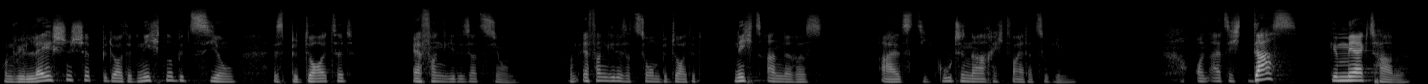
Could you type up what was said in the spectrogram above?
Und Relationship bedeutet nicht nur Beziehung, es bedeutet Evangelisation. Und Evangelisation bedeutet nichts anderes, als die gute Nachricht weiterzugeben. Und als ich das gemerkt habe,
